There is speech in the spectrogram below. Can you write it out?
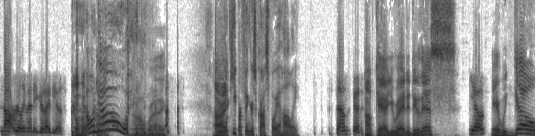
not really many good ideas. Oh no! All right. All We'll right. keep our fingers crossed for you, Holly. Sounds good. Okay. Are you ready to do this? Yep. Here we go.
